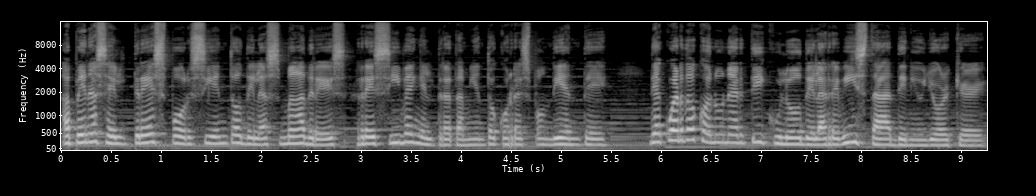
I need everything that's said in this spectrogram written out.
apenas el 3% de las madres reciben el tratamiento correspondiente, de acuerdo con un artículo de la revista The New Yorker.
